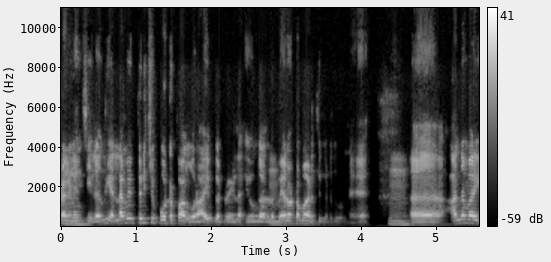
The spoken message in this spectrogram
பிரெக்னன்சில இருந்து எல்லாமே பிரிச்சு போட்டிருப்பாங்க ஒரு ஆய்வு கட்டுரையில. இவங்க அதுல. மேலோட்டமா எடுத்துக்கிறது ஒண்ணு. அந்த மாதிரி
